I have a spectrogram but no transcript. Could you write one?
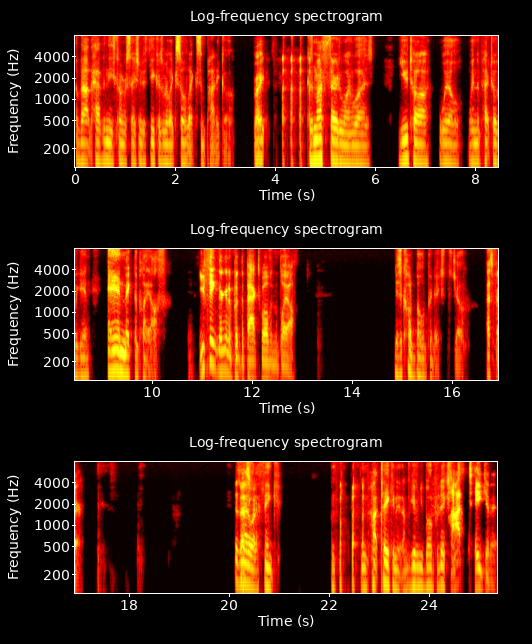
about having these conversations with you because we're like so like simpatico, right? Because my third one was Utah will win the Pac-12 again and make the playoff. You think they're going to put the Pac-12 in the playoff? These are called bold predictions, Joe. That's fair. Doesn't That's matter what I think. I'm, I'm hot taking it. I'm giving you bold predictions. Hot taking it.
